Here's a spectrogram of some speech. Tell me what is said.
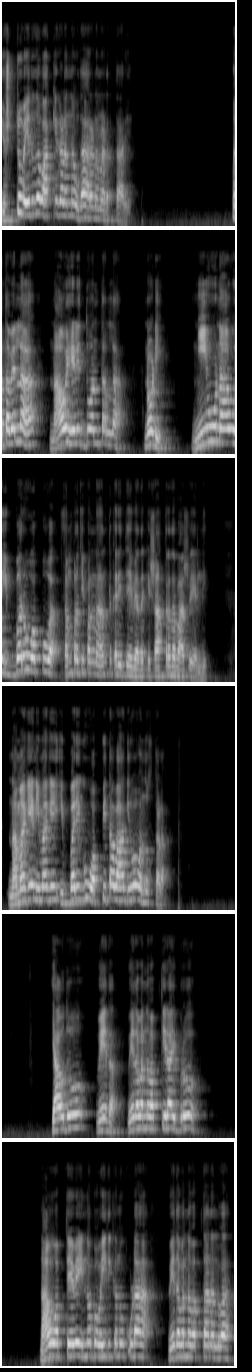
ಎಷ್ಟು ವೇದದ ವಾಕ್ಯಗಳನ್ನು ಉದಾಹರಣೆ ಮಾಡುತ್ತಾರೆ. ಮತ್ತು ಅವೆಲ್ಲ ನಾವು ಹೇಳಿದ್ದು ಅಂತಲ್ಲ. ನೋಡಿ, ನೀವು ನಾವು ಇಬ್ಬರೂ ಒಪ್ಪುವ ಸಂಪ್ರತಿಪನ್ನ ಅಂತ ಕರಿತೇವೆ ಅದಕ್ಕೆ ಶಾಸ್ತ್ರದ ಭಾಷೆಯಲ್ಲಿ. ನಮಗೆ ನಿಮಗೆ ಇಬ್ಬರಿಗೂ ಒಪ್ಪಿತವಾಗಿರುವ ಒಂದು ಸ್ಥಳ. ಯಾವುದು? ವೇದ. ವೇದವನ್ನು ಒಪ್ತೀರಾ ಇಬ್ಬರು ನಾವು ಒಪ್ತೇವೆ, ಇನ್ನೊಬ್ಬ ವೈದಿಕನೂ ಕೂಡ ವೇದವನ್ನು ಒಪ್ತಾನಲ್ವಾ?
